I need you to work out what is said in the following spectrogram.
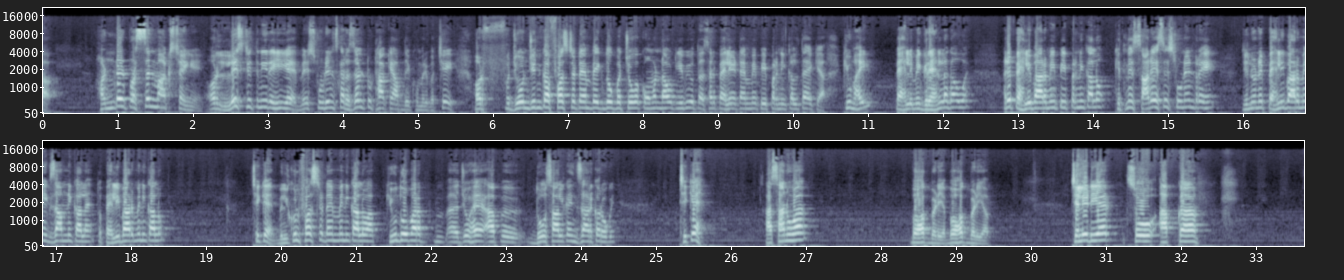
100 परसेंट मार्क्स चाहिए और लिस्ट इतनी रही है। मेरे स्टूडेंट्स का रिज़ल्ट उठा के आप देखो मेरे बच्चे। और जो जिनका फ़र्स्ट अटैम्प एक दो बच्चों का कॉमन डाउट ये भी होता है, सर, पहले अटैम्प में पेपर निकलता है क्या? क्यों भाई? पहले में ग्रहण लगा हुआ है। अरे, पहली बार में पेपर निकालो। कितने सारे ऐसे स्टूडेंट रहे जिन्होंने पहली बार में एग्ज़ाम निकाला है तो पहली बार में निकालो। ठीक है, बिल्कुल फ़र्स्ट टाइम में निकालो आप। क्यों दो बार जो है आप, दो साल का इंतज़ार करोगे? ठीक है? आसान हुआ? बहुत बढ़िया बहुत बढ़िया। चलिए डियर सो आपका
